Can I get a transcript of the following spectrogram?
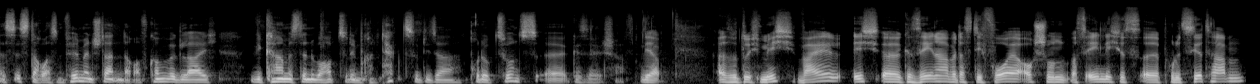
Es ist daraus ein Film entstanden, darauf kommen wir gleich. Wie kam es denn überhaupt zu dem Kontakt zu dieser Produktionsgesellschaft? Ja, also durch mich, weil ich äh, gesehen habe, dass die vorher auch schon was Ähnliches äh, produziert haben.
